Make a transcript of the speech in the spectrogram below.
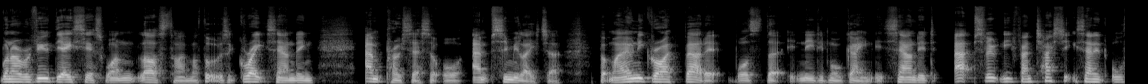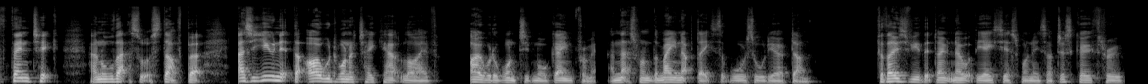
When I reviewed the ACS1 last time, I thought it was a great sounding amp processor or amp simulator, but my only gripe about it was that it needed more gain. It sounded absolutely fantastic, it sounded authentic and all that sort of stuff, but as a unit that I would want to take out live, I would have wanted more gain from it, and that's one of the main updates that Walrus Audio have done. For those of you that don't know what the ACS1 is, I'll just go through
